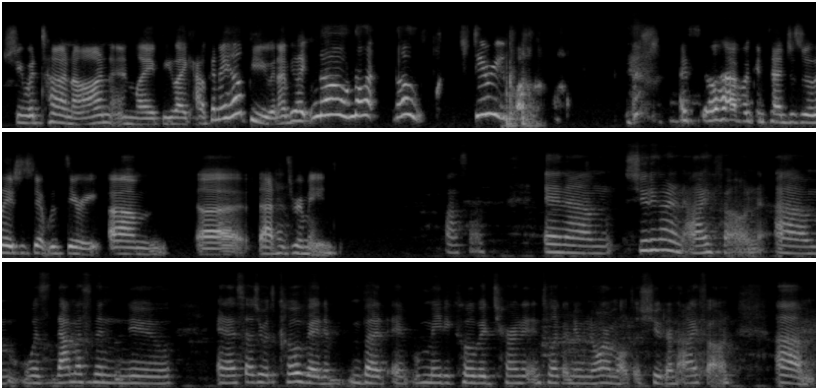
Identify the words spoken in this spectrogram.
she would turn on and like be like, How can I help you? And I'd be like, No, not no Siri. I still have a contentious relationship with Siri. Um, uh, that has remained. Awesome. And um, shooting on an iPhone um, was that must have been new, and especially with COVID. But it, maybe COVID turned it into like a new normal to shoot an iPhone. Um,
